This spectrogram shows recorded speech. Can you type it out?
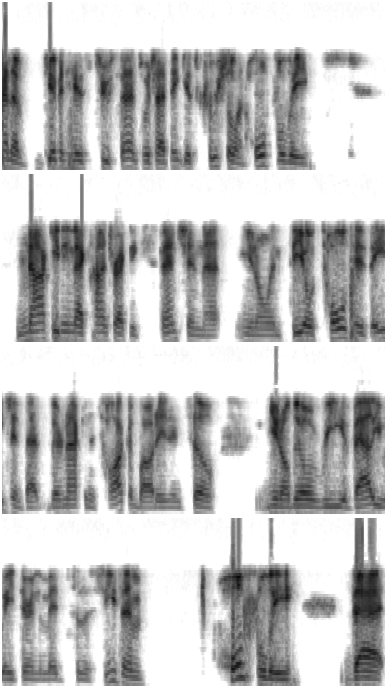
kind of giving his two cents, which I think is crucial. And hopefully, not getting that contract extension that, you know, and Theo told his agent that they're not going to talk about it until, you know, they'll reevaluate during the midst of the season. Hopefully that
